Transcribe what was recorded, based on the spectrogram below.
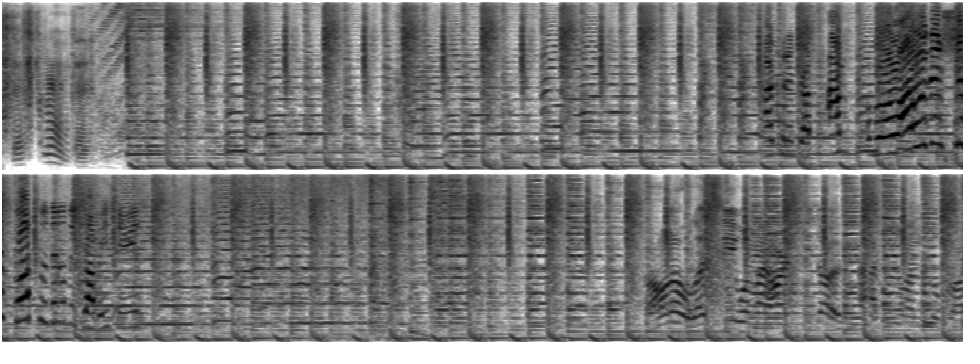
Access granted. I couldn't drop. I'm bro. I was in shift walk to literally drop. Are you serious? I don't know. Let's see what my RNG does. I have to run so far.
